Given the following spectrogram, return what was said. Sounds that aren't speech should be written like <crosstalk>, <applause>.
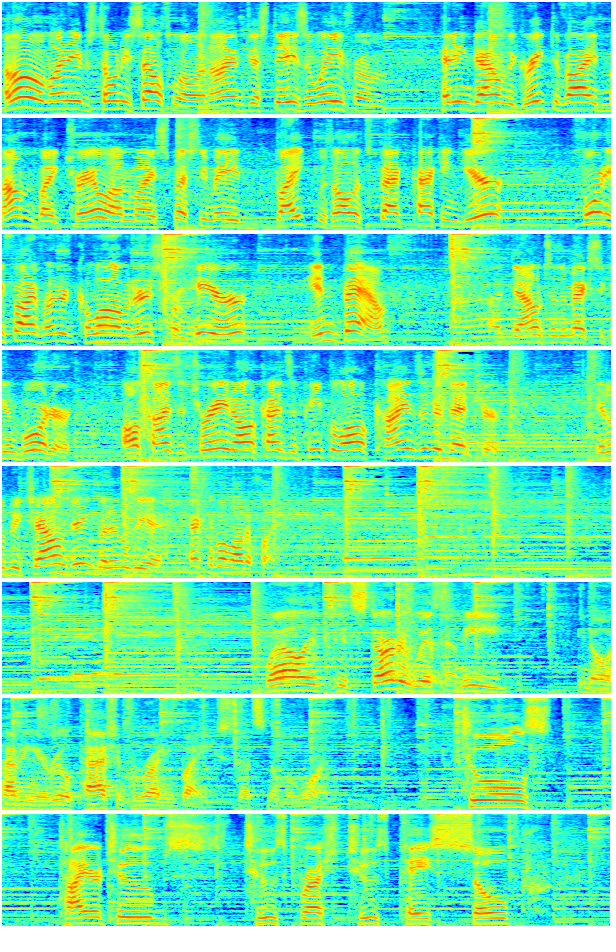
Hello, my name is Tony Southwell and I'm just days away from heading down the Great Divide mountain bike trail on my specially made bike with all its backpacking gear. 4,500 kilometers from here in Banff uh, down to the Mexican border. All kinds of terrain, all kinds of people, all kinds of adventure. It'll be challenging, but it'll be a heck of a lot of fun. Well, it, it started with me, you know, having a real passion for riding bikes. That's number one. Tools, tire tubes, toothbrush, toothpaste, soap,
